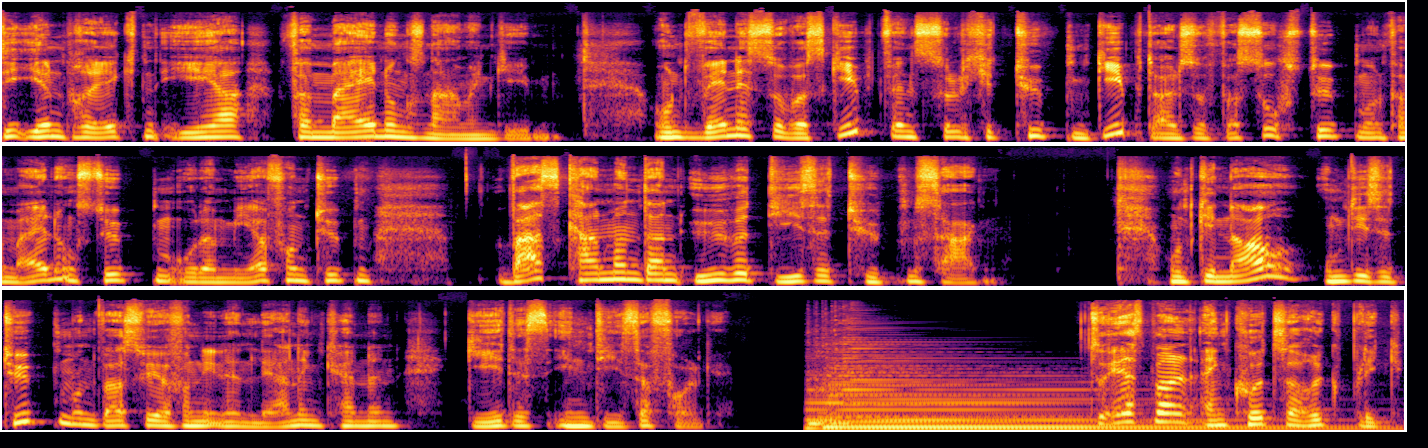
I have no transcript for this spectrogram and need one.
die ihren Projekten eher Vermeidungsnamen geben. Und wenn es sowas gibt, wenn es solche Typen gibt, also Versuchstypen und Vermeidungstypen oder mehr von Typen, was kann man dann über diese Typen sagen? Und genau um diese Typen und was wir von ihnen lernen können, geht es in dieser Folge. Zuerst mal ein kurzer Rückblick.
